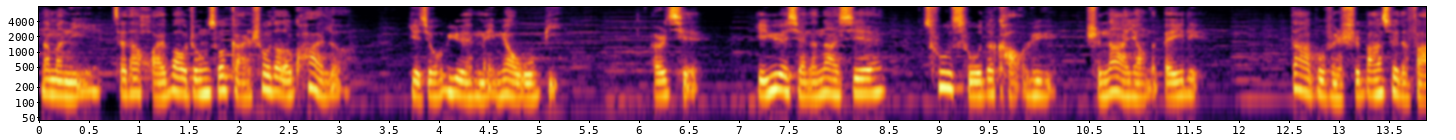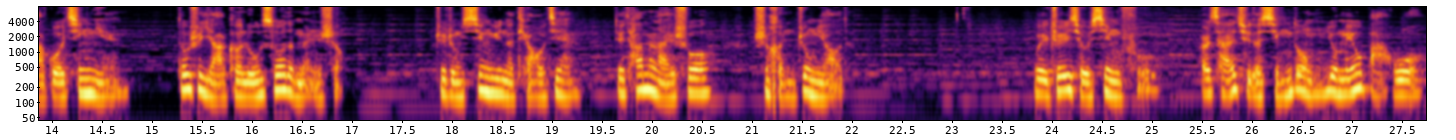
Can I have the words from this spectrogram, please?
那么你在她怀抱中所感受到的快乐也就越美妙无比，而且也越显得那些粗俗的考虑。是那样的卑劣。大部分十八岁的法国青年都是雅克·卢梭的门生，这种幸运的条件对他们来说是很重要的。为追求幸福而采取的行动又没有把握，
